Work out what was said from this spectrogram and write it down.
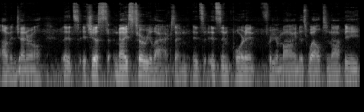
um, in general. It's it's just nice to relax and it's it's important for your mind as well to not be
